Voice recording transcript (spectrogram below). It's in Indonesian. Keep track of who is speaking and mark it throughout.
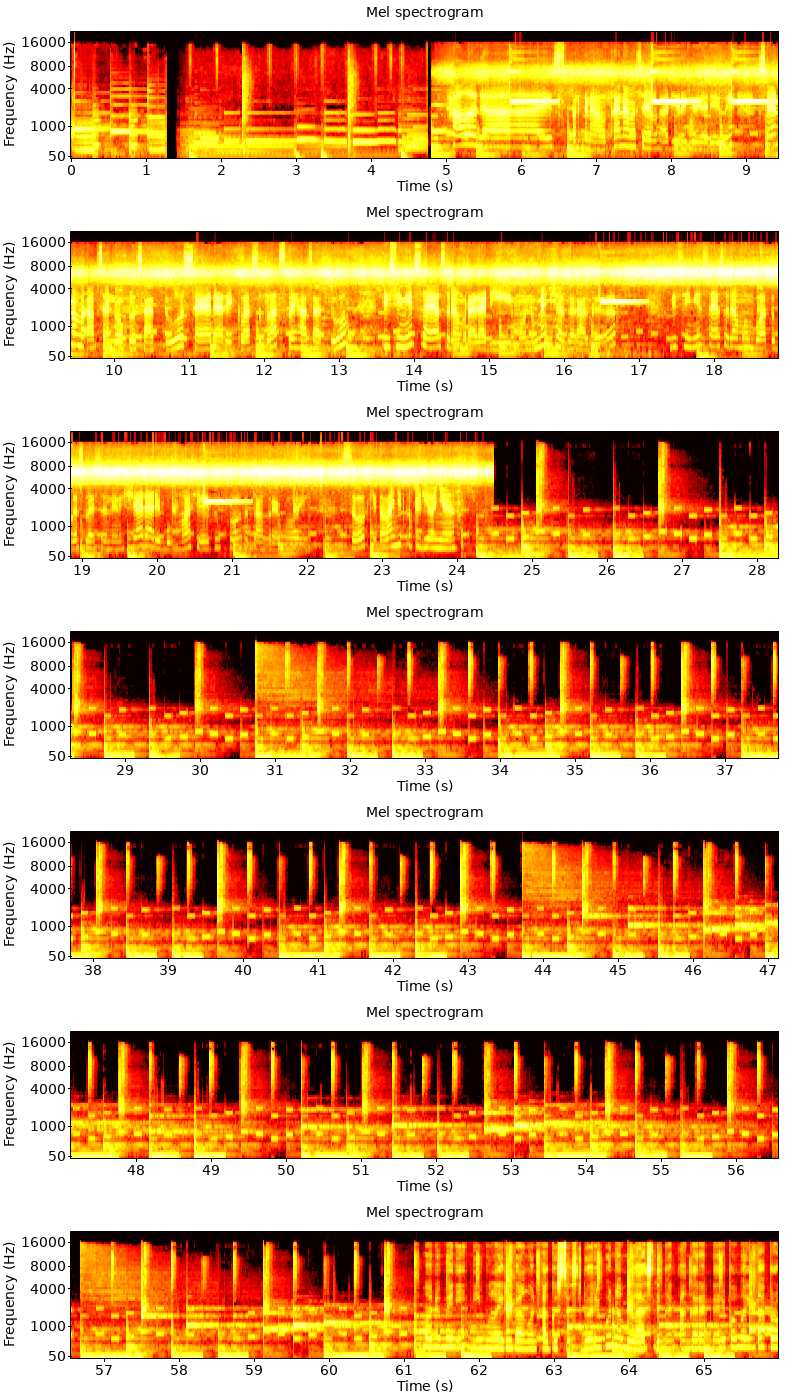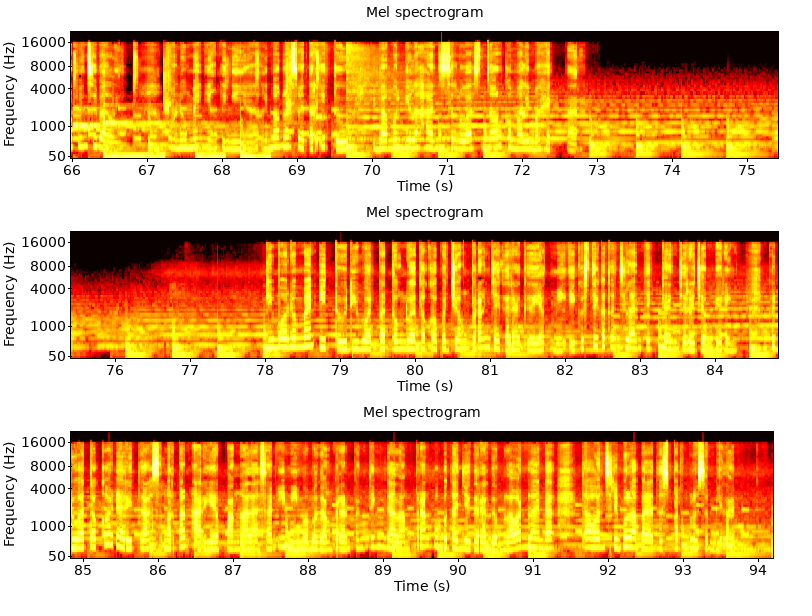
Speaker 1: Halo guys, perkenalkan nama saya Loh Adi Regioya Dewi. Saya nomor absen 21, saya dari kelas 11 PH1. Di sini saya sedang berada di Monumen Jagaraga. Di sini saya sedang membuat tugas bahasa Indonesia dari Bu Mas yaitu vlog tentang traveling. So, kita lanjut ke videonya.
Speaker 2: Monumen ini mulai dibangun Agustus 2016 dengan anggaran dari pemerintah Provinsi Bali. Monumen yang tingginya 15 meter itu dibangun di lahan seluas 0,5 hektar. Di monumen itu dibuat patung dua tokoh pejuang perang Jagaraga yakni I Gusti Ketut Jelantik dan Jero Jempiring. Kedua tokoh dari Trah Semerton Arya Pangalasan ini memegang peran penting dalam Perang Puputan Jagaraga melawan Belanda tahun 1849.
